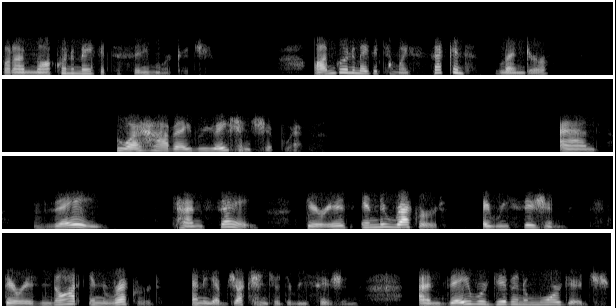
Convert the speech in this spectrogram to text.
but I'm not going to make it to CitiMortgage. I'm going to make it to my second lender who I have a relationship with. And they can say there is in the record a rescission. There is not in the record any objection to the rescission. And they were given a mortgage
